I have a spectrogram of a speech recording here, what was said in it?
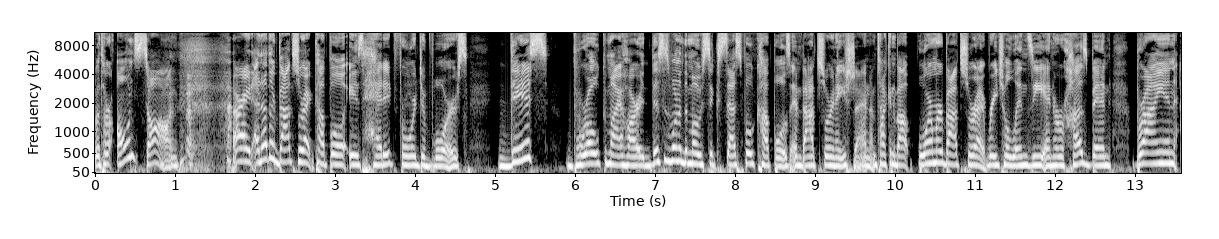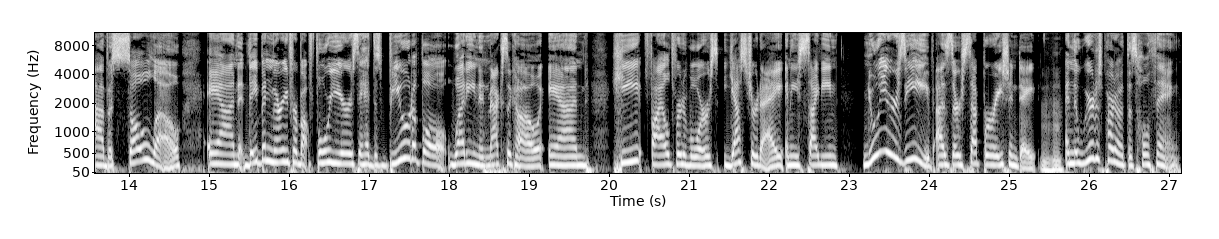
with her own song. All right. Another bachelorette couple is headed for divorce. This broke my heart. This is one of the most successful couples in Bachelor Nation. I'm talking about former bachelorette Rachel Lindsay and her husband Bryan Abasolo. And they've been married for about four years. They had this beautiful wedding in Mexico, and he filed for divorce yesterday, and he's citing New Year's Eve as their separation date. Mm-hmm. And the weirdest part about this whole thing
